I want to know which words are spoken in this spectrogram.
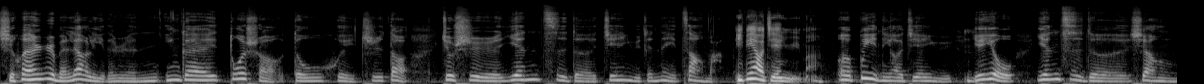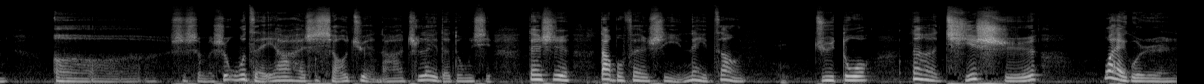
喜欢日本料理的人应该多少都会知道，就是腌制的煎鱼的内脏嘛。一定要煎鱼吗？呃，不一定要煎鱼，也有腌制的像，像呃是什么？是乌贼啊，还是小卷啊之类的东西？但是大部分是以内脏居多。那其实外国人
